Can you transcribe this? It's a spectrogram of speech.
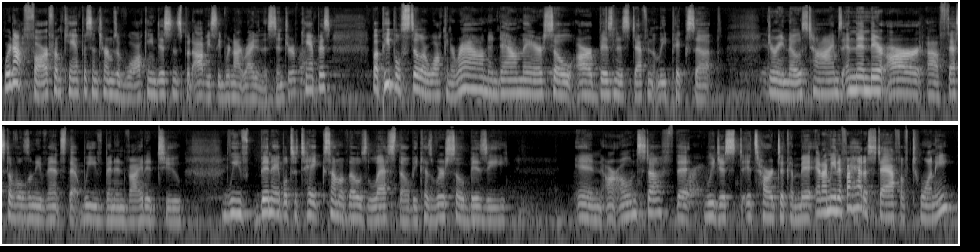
we're not far from campus in terms of walking distance, but obviously we're not right in the center of campus. But people still are walking around and down there, so our business definitely picks up during those times. And then there are uh, festivals and events that we've been invited to. We've been able to take some of those less though because we're so busy in our own stuff that we just it's hard to commit. And I mean, if I had a staff of 20,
